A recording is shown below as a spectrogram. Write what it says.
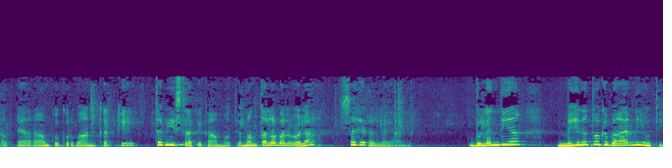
اپنے آرام کو قربان کر کے تبھی اس طرح کے کام ہوتے۔ من طلب العلا سہر اللہ بلندیاں محنتوں کے بغیر نہیں ہوتی۔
